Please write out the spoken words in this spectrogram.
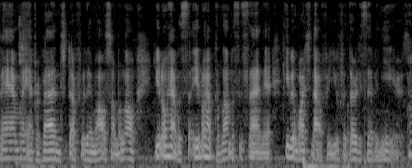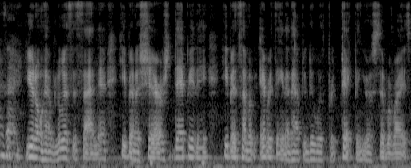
family and providing stuff for them all summer long, you don't have a si- you don't have Columbus's sign there. He been watching out for you for 37 years. Exactly. You don't have Lewis's sign there. He been a sheriff's deputy. He been some of everything that have to do with protecting your civil rights.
